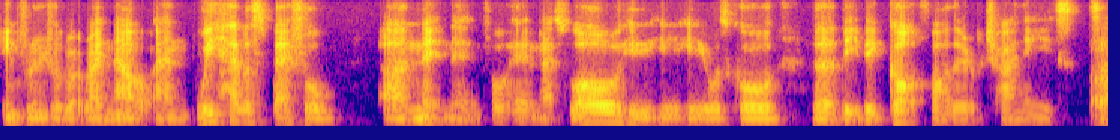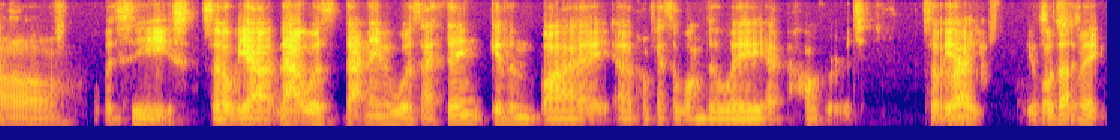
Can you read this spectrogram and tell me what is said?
influential right now, and we have a special uh, nickname for him as well. He he he was called the the, the Godfather of Chinese oh. Overseas. So yeah, that was that name was I think given by uh, Professor Wang Dewei at Harvard. So yeah. Right. So that make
